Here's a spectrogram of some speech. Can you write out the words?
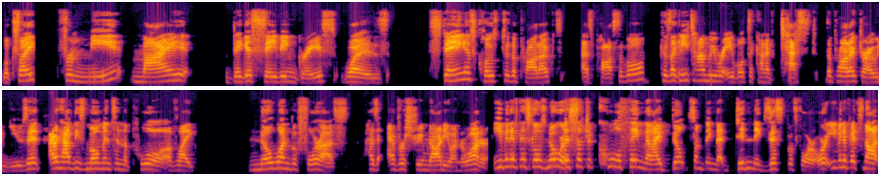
looks like. For me my biggest saving grace was staying as close to the product as possible because like anytime we were able to kind of test the product or i would use it i would have these moments in the pool of like no one before us has ever streamed audio underwater. Even if this goes nowhere, it's such a cool thing that I built something that didn't exist before. Or even if it's not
